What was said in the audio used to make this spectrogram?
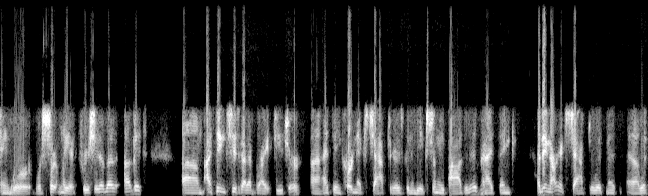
and we're we're certainly appreciative of it. Um, I think she's got a bright future. Uh, I think her next chapter is going to be extremely positive, and I think I think our next chapter with. Uh, with,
